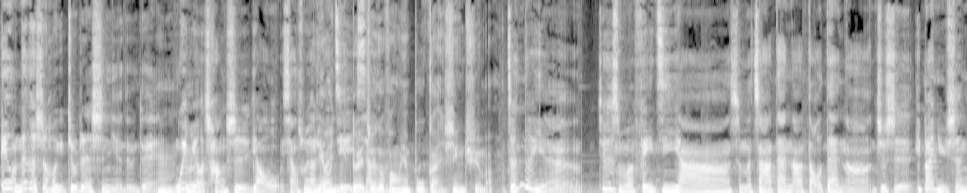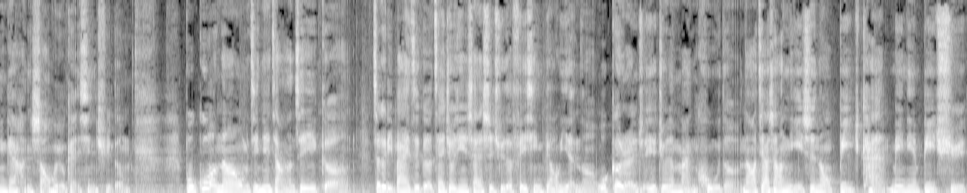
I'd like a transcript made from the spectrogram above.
因为我那个时候就认识你了，对不对？嗯，我也没有尝试要想说要了解一下。对这个方面不感兴趣嘛？真的耶，就是什么飞机啊，什么炸弹啊，导弹啊，就是一般女生应该很少会有感兴趣的。不过呢，我们今天讲的这一个这个礼拜这个在旧金山市区的飞行表演呢，我个人也觉得蛮酷的。然后加上你是那种必看，每年必去，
